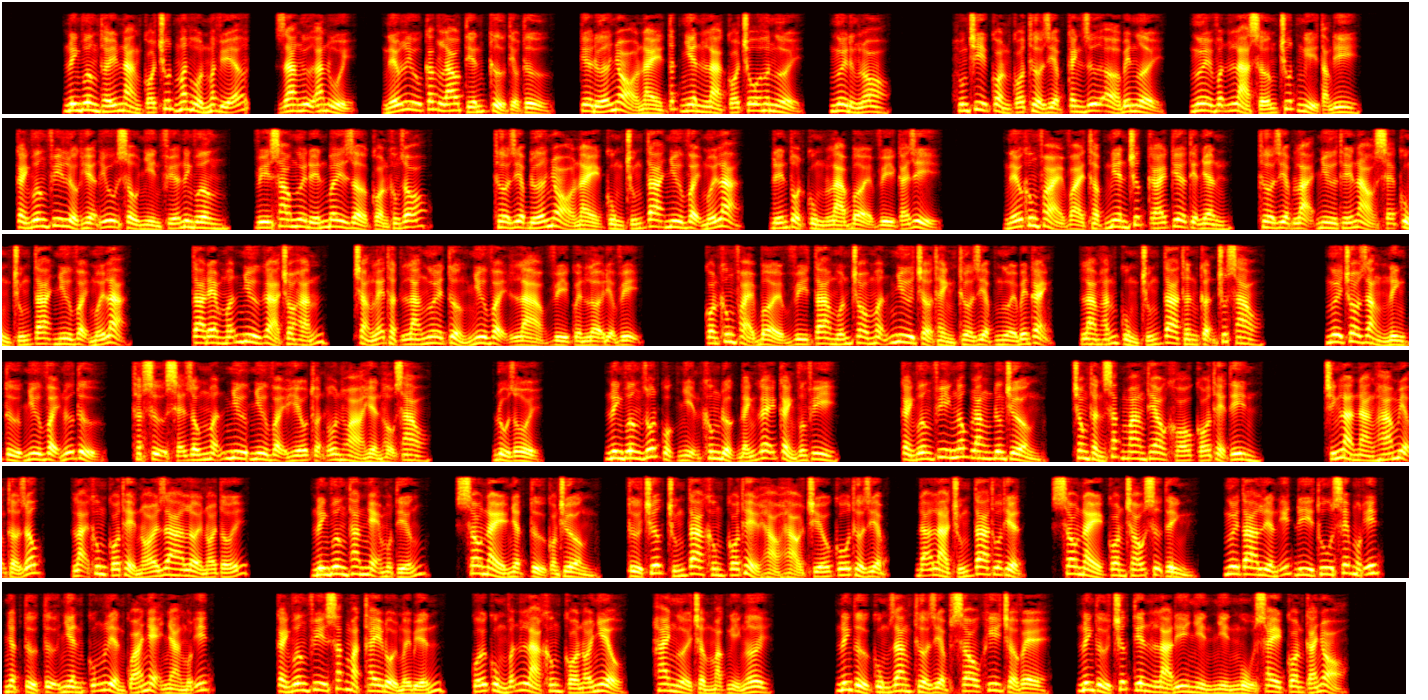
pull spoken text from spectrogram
Ninh vương thấy nàng có chút mất hồn mất vía, ra ngự an ủi, nếu lưu các lao tiến cử tiểu tử, kia đứa nhỏ này tất nhiên là có chỗ hơn người, ngươi đừng lo. Hùng chi còn có thừa diệp canh giữ ở bên người, ngươi vẫn là sớm chút nghỉ tạm đi. Cảnh vương phi lược hiện ưu sầu nhìn phía ninh vương, vì sao ngươi đến bây giờ còn không rõ. Thừa diệp đứa nhỏ này cùng chúng ta như vậy mới lạ, đến tột cùng là bởi vì cái gì? Nếu không phải vài thập niên trước cái kia tiện nhân, thừa diệp lại như thế nào sẽ cùng chúng ta như vậy mới lạ? Ta đem mẫn như gả cho hắn, chẳng lẽ thật là ngươi tưởng như vậy là vì quyền lợi địa vị? Còn không phải bởi vì ta muốn cho mẫn như trở thành thừa diệp người bên cạnh, làm hắn cùng chúng ta thân cận chút sao? Ngươi cho rằng ninh tử như vậy nữ tử, thật sự sẽ giống mẫn như như vậy hiếu thuận ôn hòa hiền hậu sao? Đủ rồi. Ninh Vương rốt cuộc nhịn không được đánh gãy cảnh Vương Phi. Cảnh Vương Phi ngốc lăng đương trường, trong thần sắc mang theo khó có thể tin. Chính là nàng há miệng thở dốc, lại không có thể nói ra lời nói tới. Ninh Vương than nhẹ một tiếng, sau này nhật tử còn trường, từ trước chúng ta không có thể hảo hảo chiếu cố thừa diệp, đã là chúng ta thua thiệt, sau này con cháu sự tình, người ta liền ít đi thu xếp một ít, nhật tử tự nhiên cũng liền quá nhẹ nhàng một ít. Cảnh Vương Phi sắc mặt thay đổi mấy biến, cuối cùng vẫn là không có nói nhiều, hai người trầm mặc nghỉ ngơi. Ninh tử cùng Giang Thừa Diệp sau khi trở về, Ninh tử trước tiên là đi nhìn nhìn ngủ say con cá nhỏ.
